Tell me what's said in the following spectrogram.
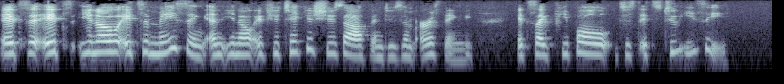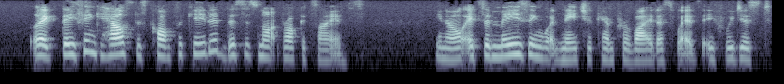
it's it's you know it's amazing and you know if you take your shoes off and do some earthing it's like people just it's too easy like they think health is complicated. This is not rocket science. You know it's amazing what nature can provide us with if we just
